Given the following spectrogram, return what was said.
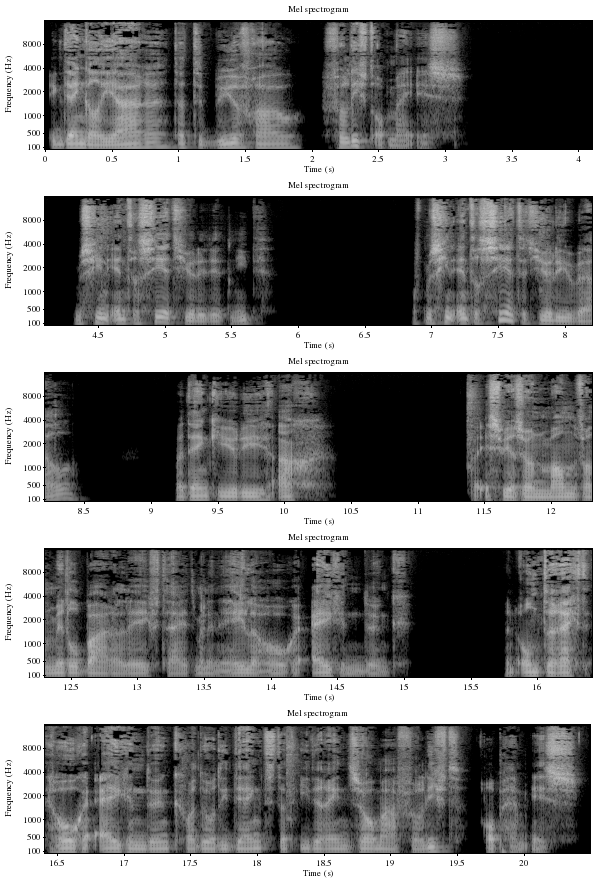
Ik denk al jaren dat de buurvrouw verliefd op mij is. Misschien interesseert jullie dit niet. Of misschien interesseert het jullie wel, maar denken jullie, ach, er is weer zo'n man van middelbare leeftijd met een hele hoge eigendunk. Een onterecht hoge eigendunk, waardoor hij denkt dat iedereen zomaar verliefd op hem is.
